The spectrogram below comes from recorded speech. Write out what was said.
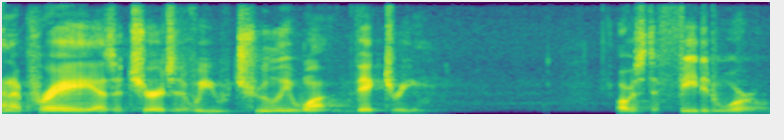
And I pray as a church that we truly want victory over this defeated world,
